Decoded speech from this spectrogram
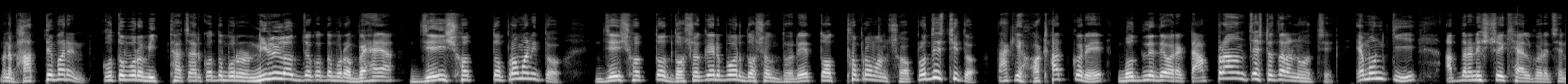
মানে ভাবতে পারেন কত বড় মিথ্যাচার, কত বড় নির্লজ্জ, কত বড় বেহায়া। যেই সত্য প্রমাণিত, যেই সত্য দশকের পর দশক ধরে তথ্য প্রমাণ সহ প্রতিষ্ঠিত, তাকে হঠাৎ করে বদলে দেওয়ার একটা আপ্রাণ চেষ্টা চালানো হচ্ছে। এমনকি আপনারা নিশ্চয়ই খেয়াল করেছেন,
